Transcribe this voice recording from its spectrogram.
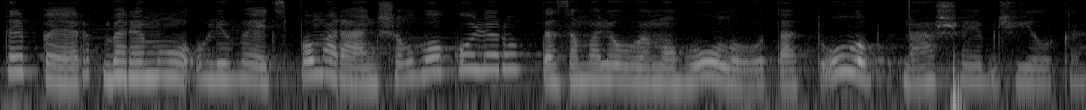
Тепер беремо олівець помаранчевого кольору та замальовуємо голову та тулуб нашої бджілки.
